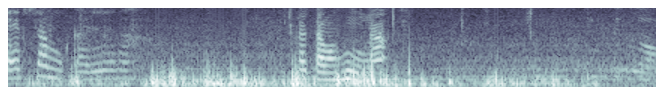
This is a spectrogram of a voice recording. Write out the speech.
่บซ้ำกันเลยนะถ้าตำมะหุงนะพริกหรอ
